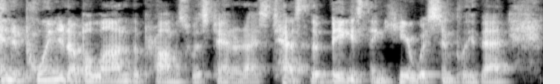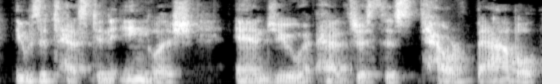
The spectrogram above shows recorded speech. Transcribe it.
And it pointed up a lot of the problems with standardized tests. The biggest thing here was simply that it was a test in English and you had just this Tower of Babel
